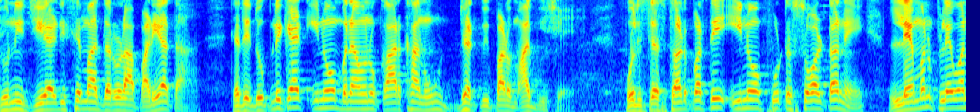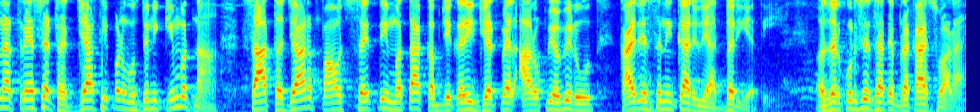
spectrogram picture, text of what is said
જૂની જીઆઈડીસીમાં દરોડા પાડ્યા હતા, જેથી ડુપ્લિકેટ ઇનો બનાવવાનું કારખાનું ઝડપી પાડવામાં આવ્યું છે. પોલીસે સ્થળ પરથી ઇનો ફૂટ સોલ્ટ અને લેમન ફ્લેવરના ત્રેસઠ હજારથી પણ વધુની કિંમતના સાત હજાર પાંચ સહિતની મત્તા કબજે કરી ઝડપેલ આરોપીઓ વિરુદ્ધ કાયદેસરની કાર્યવાહી હાથ ધરી હતી. અઝર કુરશી સાથે પ્રકાશવાળા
